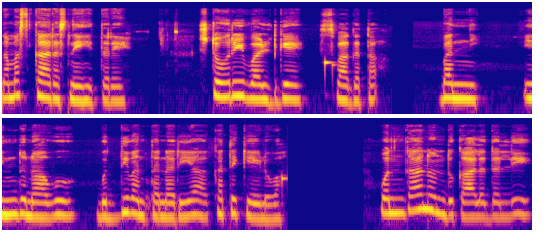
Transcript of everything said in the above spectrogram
ನಮಸ್ಕಾರ ಸ್ನೇಹಿತರೆ. ಸ್ಟೋರಿ ವರ್ಲ್ಡ್ಗೆ ಸ್ವಾಗತ. ಬನ್ನಿ, ಇಂದು ನಾವು ಬುದ್ಧಿವಂತ ನರಿಯ ಕತೆ ಕೇಳುವ. ಒಂದಾನೊಂದು ಕಾಲದಲ್ಲಿ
